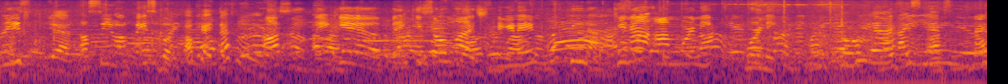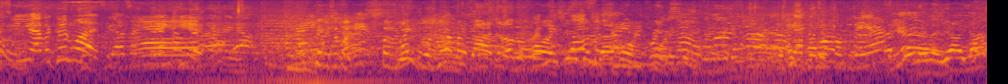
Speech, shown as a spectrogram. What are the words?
Reese, Yeah. I'll see you on Facebook. Okay, definitely. Awesome. Thank you. Thank you so much. And your name? Kina. Kina, I'm um, Monique. Monique. Nice meeting you. Nice meeting you. Have a good one. Thank you. Thank you so much. But right, you got my God, the other boys, yeah, more. You have to go from there? Yeah, yeah, yeah,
